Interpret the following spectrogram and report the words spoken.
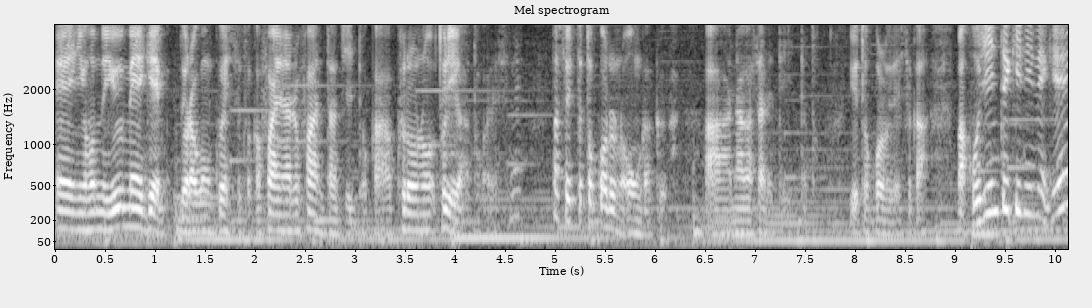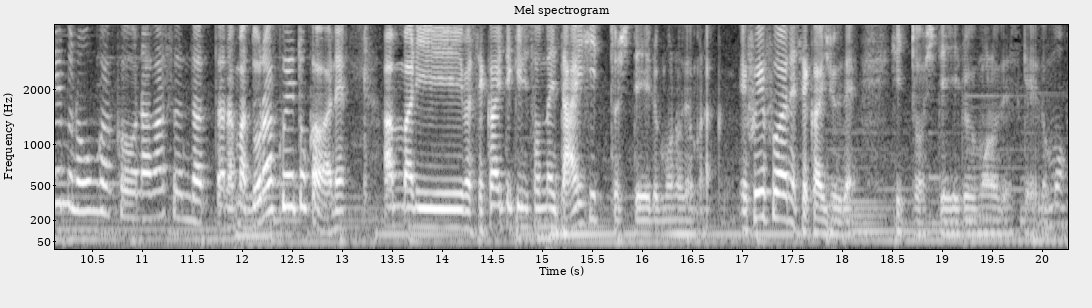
えー、日本の有名ゲーム、ドラゴンクエストとか、ファイナルファンタジーとか、クロノトリガーとかですね、まあ、そういったところの音楽が流されていったというところですが、まあ、個人的にね、ゲームの音楽を流すんだったら、まあ、ドラクエとかはね、あんまり、世界的にそんなに大ヒットしているものでもなく、FF はね、世界中でヒットしているものですけれども、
